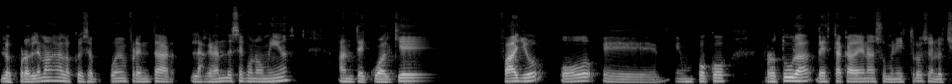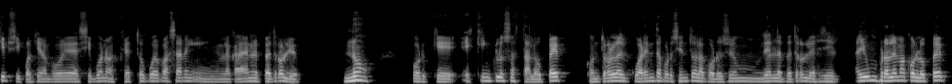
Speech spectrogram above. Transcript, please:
los problemas a los que se pueden enfrentar las grandes economías ante cualquier fallo o un poco rotura de esta cadena de suministros en los chips. Y cualquiera podría decir, bueno, es que esto puede pasar en la cadena del petróleo. No, porque es que incluso hasta la OPEP controla el 40% de la producción mundial de petróleo. Es decir, hay un problema con la OPEP,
